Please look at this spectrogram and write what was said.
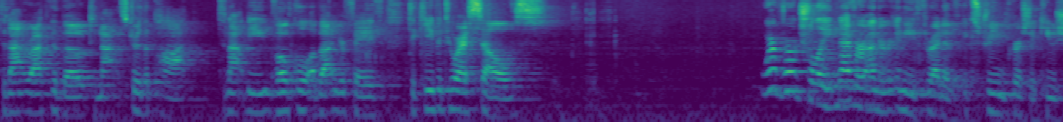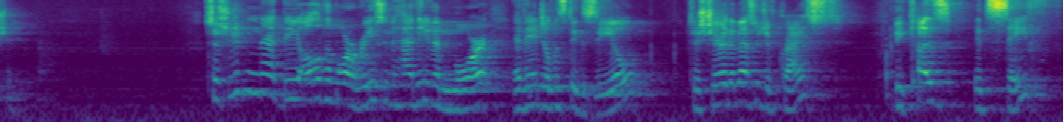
to not rock the boat, to not stir the pot to not be vocal about your faith, to keep it to ourselves. We're virtually never under any threat of extreme persecution. So, shouldn't that be all the more reason to have even more evangelistic zeal to share the message of Christ? Because it's safe?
